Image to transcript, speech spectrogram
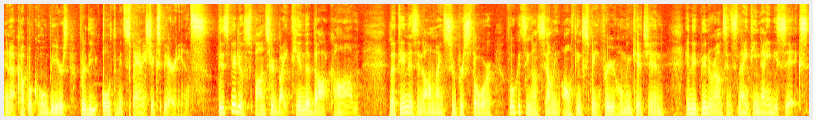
and a couple cold beers for the ultimate Spanish experience. This video is sponsored by Tienda.com. La Tienda is an online superstore focusing on selling all things Spain for your home and kitchen, and they've been around since 1996.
